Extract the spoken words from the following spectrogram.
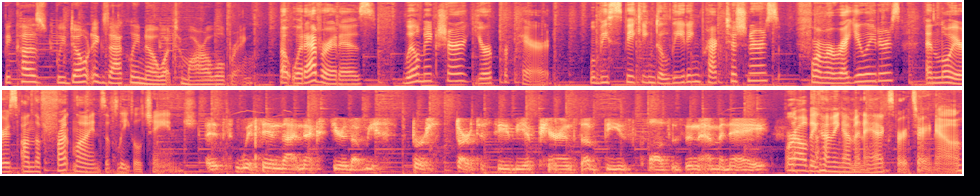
because we don't exactly know what tomorrow will bring. But whatever it is, we'll make sure you're prepared. We'll be speaking to leading practitioners, former regulators, and lawyers on the front lines of legal change. It's within that next year that we first start to see the appearance of these clauses in M&A. We're all becoming M&A experts right now.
